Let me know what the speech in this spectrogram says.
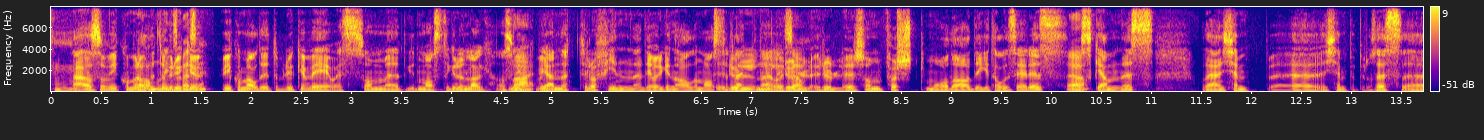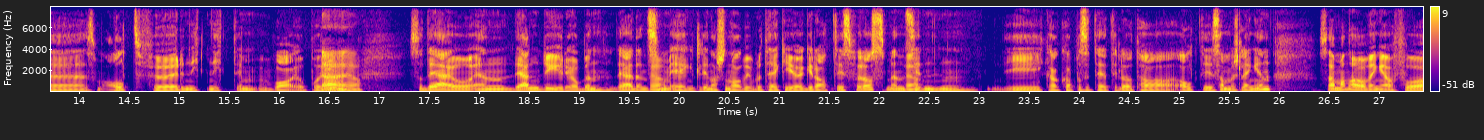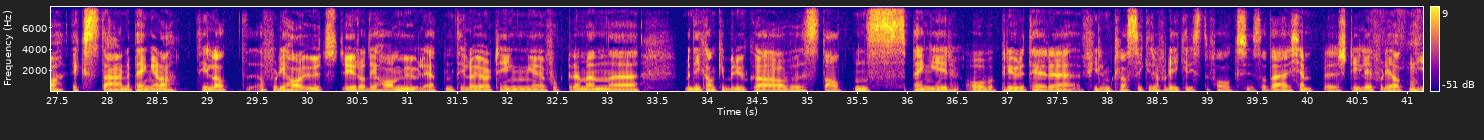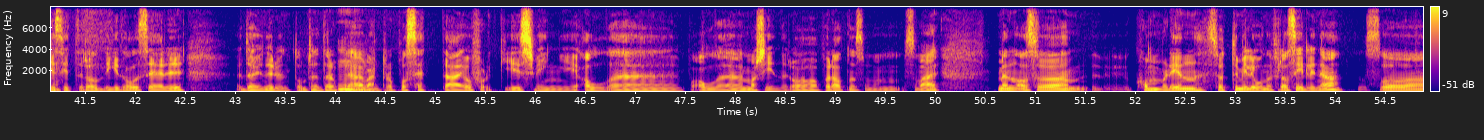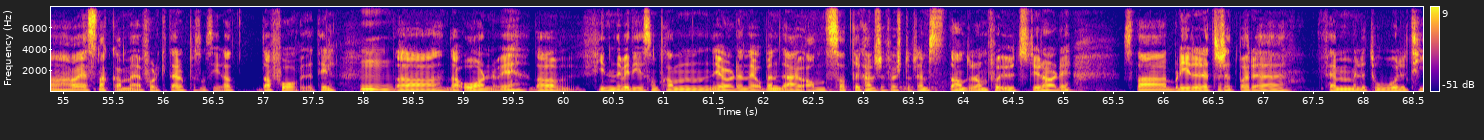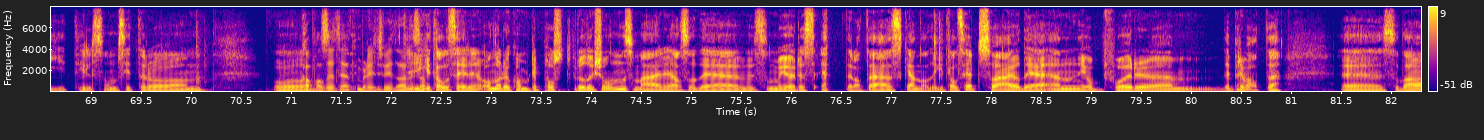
Nei, altså vi kommer, aldri til å bruke, vi kommer aldri til å bruke VHS som et mastergrunnlag. Altså vi, vi er nødt til å finne de originale masterteipene og liksom. rull, ruller, som først må da digitaliseres Ja. og skannes. Og det er en kjempe, kjempeprosess. eh, som alt før 1990 var jo på Ja, rull. ja, ja. Så det er jo en, det er den dyre jobben. Det er den som Ja. egentlig Nasjonalbiblioteket gjør gratis for oss, men Ja. siden de ikke har kapasitet til å ta alt i samme slengen, så er man avhengig av å få eksterne penger. da, til at, For de har utstyr, og de har muligheten til å gjøre ting eh, fortere, men, eh, men de kan ikke bruke av statens penger og prioritere filmklassikere fordi Christer Falk syns det er kjempestilig. Fordi at de sitter og digitaliserer døgnet rundt omtrent der oppe. Jeg har vært der oppe og sett, det er jo folk i sving i alle, på alle maskiner og apparatene som, som er. Men altså, kommer det inn 70 millioner fra sidelinja, så har jeg snakka med folk der oppe som sier at da får vi det til. Mm. Da, da ordner vi. Da finner vi de som kan gjøre denne jobben. Det er jo ansatte kanskje først og fremst det handler om, for utstyr har de. Så da blir det rett og slett bare fem eller to eller ti til som sitter og, og Kapasiteten blir utvida, liksom. digitaliserer. Og når det kommer til postproduksjonen, som er altså det som må gjøres etter at det er skanna og digitalisert, så er jo det en jobb for øh, det private. Eh, Så da,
